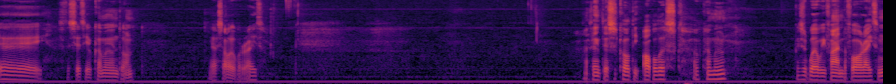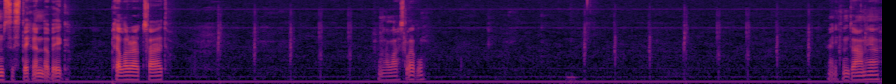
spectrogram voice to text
Yay! It's the city of Khamoon done. Yes, I'll overwrite. I think this is called the obelisk of Khamoon. This is where we find the four items to stick in the big pillar outside. From the last level. Anything down here?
